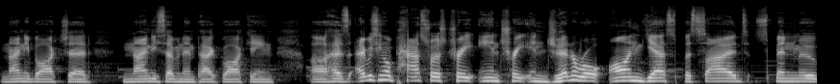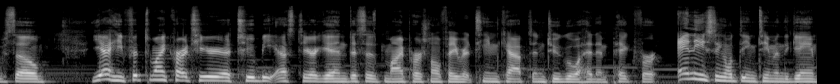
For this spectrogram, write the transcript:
90 block shed, 97 impact blocking. Uh, has every single pass rush trait and trait in general on yes besides spin move. So yeah, he fits my criteria to be S tier again. This is my personal favorite team captain to go ahead and pick for any single theme team in the game.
